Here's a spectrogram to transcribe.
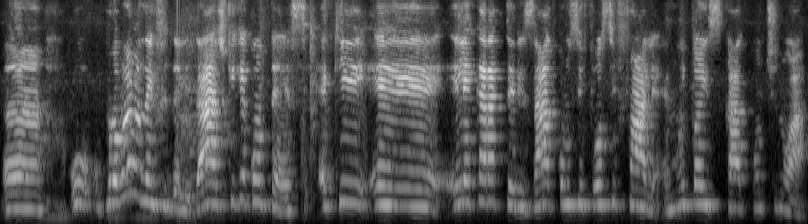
Uh, o, o, problema da infidelidade, o que, que acontece? É que é, ele é caracterizado como se fosse falha, é muito arriscado continuar.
